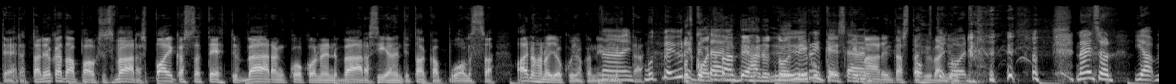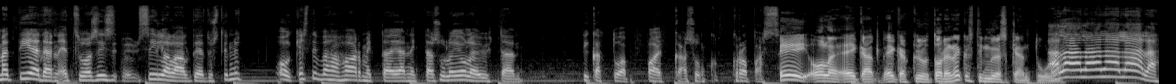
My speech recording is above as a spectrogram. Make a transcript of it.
tehdä. Tämä on joka tapauksessa väärässä paikassa tehty, väärän kokonen, väärä sijainti takapuolessa. Ainahan on joku, joka nimittää. mutta me yritetään... Mut koitetaan tehdä nyt noin niin yritetään keskimäärin tästä hyvä optimoida. juttu. Näin se on. Ja mä tiedän, että sua siis sillä lailla tietysti nyt oikeasti vähän harmittaa ja jännittää. Sulla ei ole yhtään tikattua paikkaa sun kropassa. Ei ole, eikä, eikä kyllä todennäköisesti myöskään tule. Älä, älä, älä, älä, älä.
